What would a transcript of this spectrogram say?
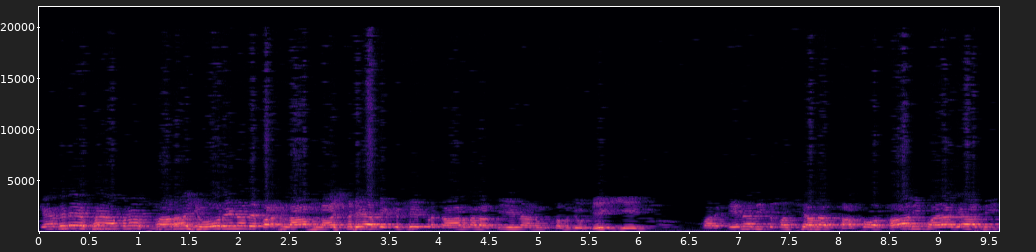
ਕਹਿੰਦੇ ਨੇ ਅਸਾਂ ਆਪਣਾ ਸਾਰਾ ਜ਼ੋਰ ਇਹਨਾਂ ਦੇ ਬਰਖਲਾਫ ਲਾ ਛੜਿਆ ਤੇ ਕਿਸੇ ਪ੍ਰਕਾਰ ਨਾਲ ਅਸੀਂ ਇਹਨਾਂ ਨੂੰ ਸਮਝੋ ਡੇਗੀਏ ਪਰ ਇਹਨਾਂ ਦੀ ਤਪੱਸਿਆ ਦਾ ਸਾਥੋਂ ਅਥਾਹ ਨਹੀਂ ਪਾਇਆ ਗਿਆ ਸੀ।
